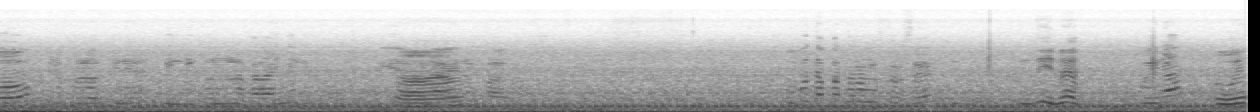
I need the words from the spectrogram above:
Oo, pinapulog ko na. Hindi ko na nakaraan yan. Kaya, Ah. ng pa- Pupunta pa ito ng store, sir? Hindi na. Uwi na? Uwi.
